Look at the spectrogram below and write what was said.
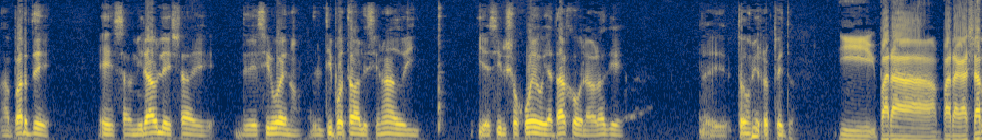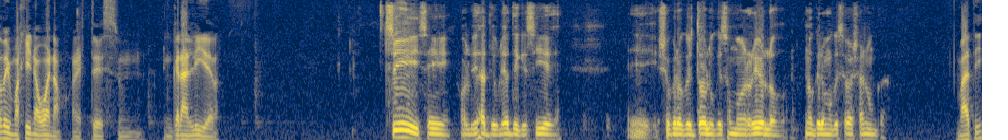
Aparte, es admirable ya de, decir, bueno, el tipo estaba lesionado y, decir yo juego y atajo, la verdad que eh, todo mi respeto. Y para, para Gallardo, imagino, bueno, este es un gran líder. Sí, sí, olvídate, olvídate que sigue. Eh, yo creo que todo lo que somos de Río lo, no queremos que se vaya nunca. ¿Mati?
